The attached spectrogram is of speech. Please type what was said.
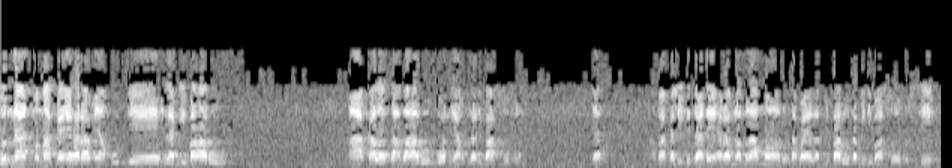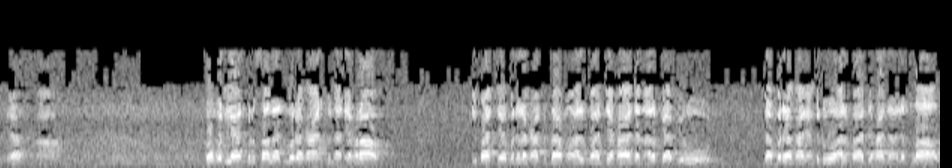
Sunat memakai ihram yang putih lagi baharu. Ah kalau tak baharu pun yang sudah dibasuh lah. Ya. Apa kali kita ada ihram lama-lama tu tak payah lagi baru tapi dibasuh bersih ya. Ha. Kemudian bersalat dua rakaat sunat ihram dibaca pada rakaat pertama Al-Fatihah dan Al-Kafirun. Dan pada rakaat yang kedua Al-Fatihah dan Al-Ikhlas.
